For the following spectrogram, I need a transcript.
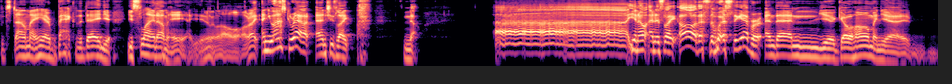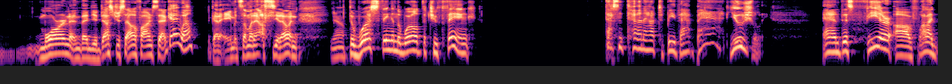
would style my hair back in the day and you, you slide on me, you know, all right. And you ask her out and she's like, no. Uh, you know, and it's like, oh, that's the worst thing ever. And then you go home and you mourn and then you dust yourself off and say, okay, well, I got to aim at someone else, you know? And yeah. the worst thing in the world that you think doesn't turn out to be that bad, usually. And this fear of, well, I,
